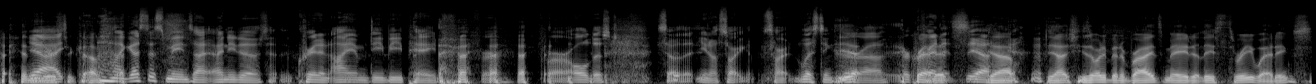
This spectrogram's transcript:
in yeah, years I, to come. I guess this means I, I need to, to create an IMDb page for for our oldest, so that you know, sorry, start listing her uh, her credits. Yeah, yeah, yeah. She's already been a bridesmaid at least three weddings.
